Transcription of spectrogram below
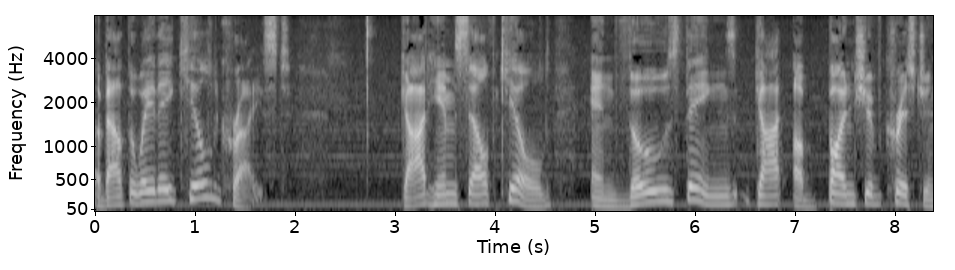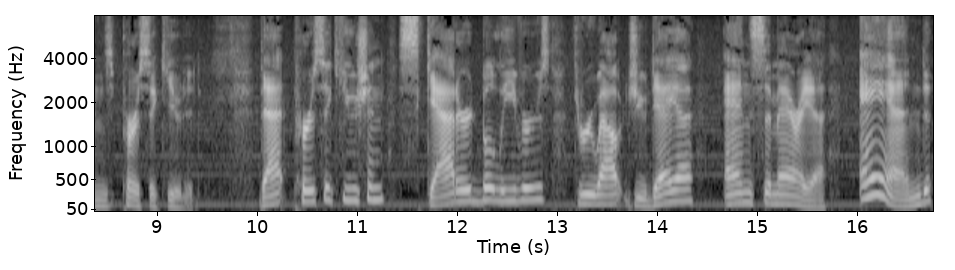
about the way they killed Christ got himself killed, and those things got a bunch of Christians persecuted. That persecution scattered believers throughout Judea and Samaria, and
